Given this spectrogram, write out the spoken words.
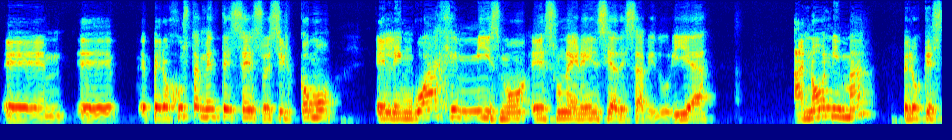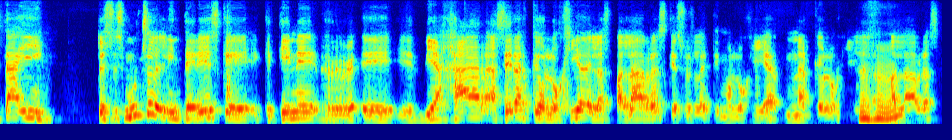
Eh, eh, pero justamente es eso, es decir, cómo el lenguaje mismo es una herencia de sabiduría anónima, pero que está ahí. Entonces, mucho del interés que, tiene eh, viajar, hacer arqueología de las palabras, que eso es la etimología, una arqueología de las palabras,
